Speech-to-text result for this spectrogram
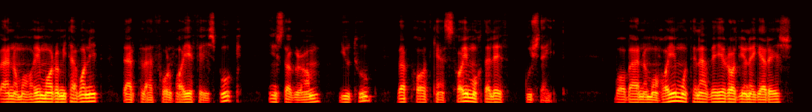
برنامه های ما را می توانید در پلتفرم های فیسبوک، اینستاگرام، یوتیوب و پادکست های مختلف گوش دهید. با برنامه های متنوع رادیو نگرش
